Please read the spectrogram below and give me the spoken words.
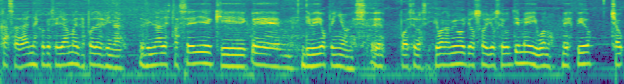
cazadañas, creo que se llama, y después del final. El final de esta serie que eh, dividió opiniones, eh, por decirlo así. Y bueno amigos, yo soy Yo soy Ultimate y bueno, me despido. Chau.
